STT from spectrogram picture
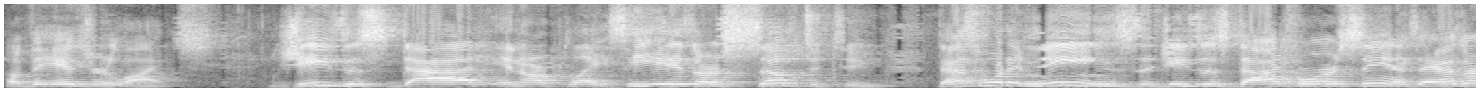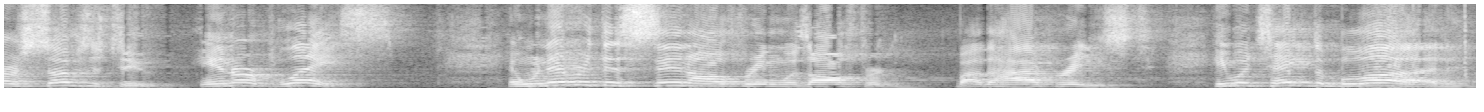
of the Israelites. Jesus died in our place. He is our substitute. That's what it means that Jesus died for our sins as our substitute in our place. And whenever this sin offering was offered by the high priest, he would take the blood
